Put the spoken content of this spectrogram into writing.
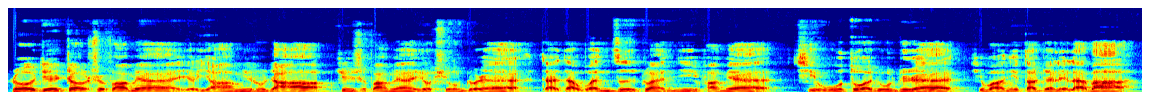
如今政事方面有杨秘书长，军事方面有熊主任，但在文字传记方面，岂无佐助之人？希望你到这里来吧。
